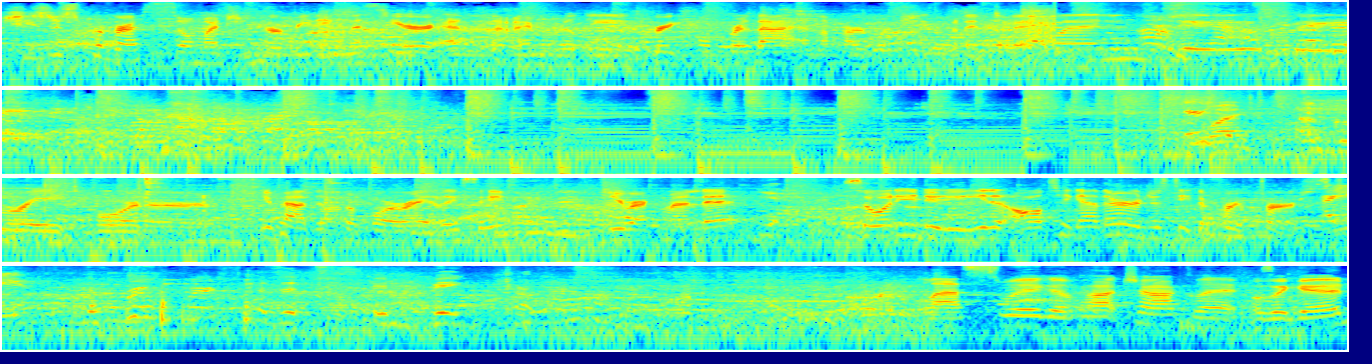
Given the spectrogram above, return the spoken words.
she's just progressed so much in her reading this year and I'm really grateful for that and the hard work she's put into it. One, two, three. What a great order. You've had this before, right, Lacey? Do you recommend it? Yes. So what do you do? Do you eat it all together or just eat the fruit first? I eat the fruit first because it's in big chunks. Last swig of hot chocolate. Was it good?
